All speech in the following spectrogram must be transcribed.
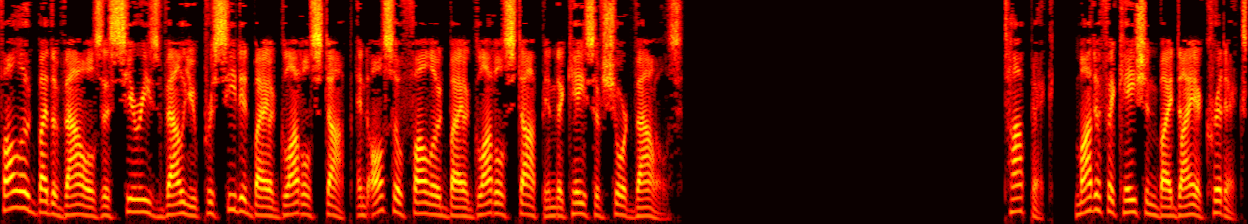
followed by the vowels a series value preceded by a glottal stop and also followed by a glottal stop in the case of short vowels. Modification by diacritics.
